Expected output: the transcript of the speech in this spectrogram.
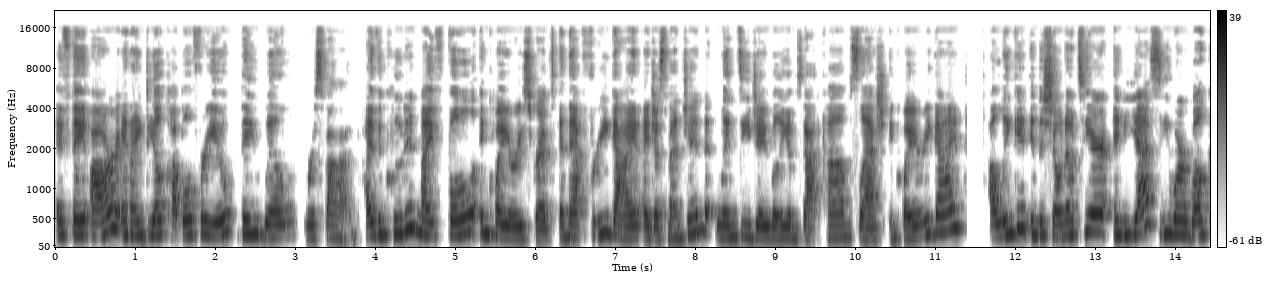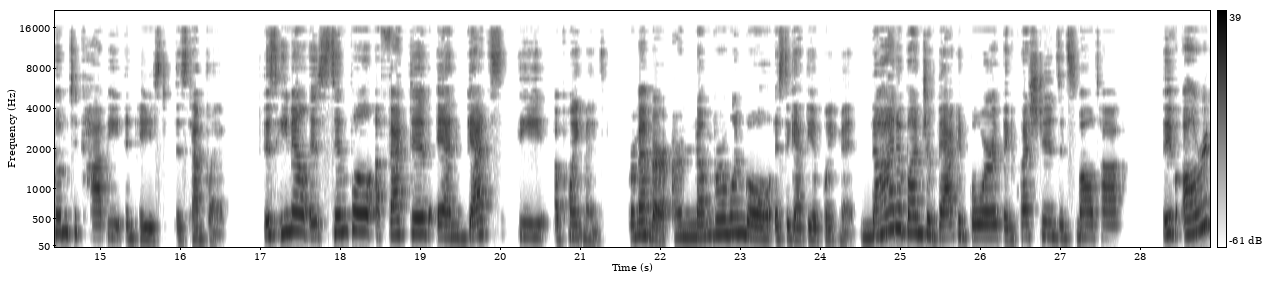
If they are an ideal couple for you, they will respond. I've included my full inquiry script in that free guide I just mentioned, lindsayjwilliams.com slash inquiry guide. I'll link it in the show notes here. And yes, you are welcome to copy and paste this template. This email is simple, effective, and gets the appointment. Remember, our number one goal is to get the appointment, not a bunch of back and forth and questions and small talk. They've already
